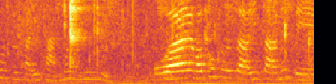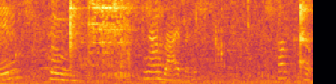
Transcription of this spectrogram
ูดภาษาอีสานไม่ดีโอ้ยเขาพูดภาษาอีสานไม่เป็นอืมงานร้ายไปเลยครับเถอะ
